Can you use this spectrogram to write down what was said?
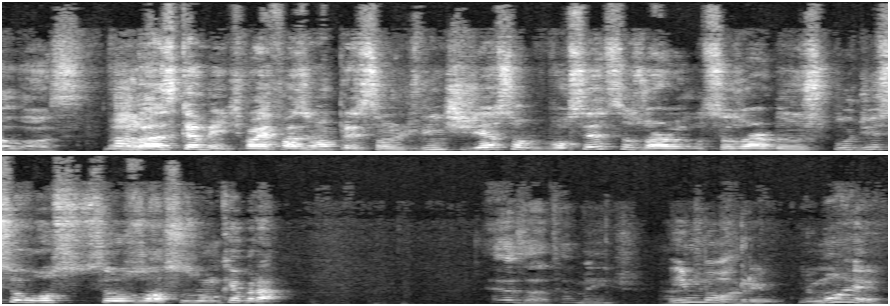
o- nossa. Mas basicamente, vai fazer uma pressão de 20 G sobre você, seus órgãos, seus órgãos explodir, seu osso- seus ossos vão quebrar. Exatamente. E morreu. E morrer.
